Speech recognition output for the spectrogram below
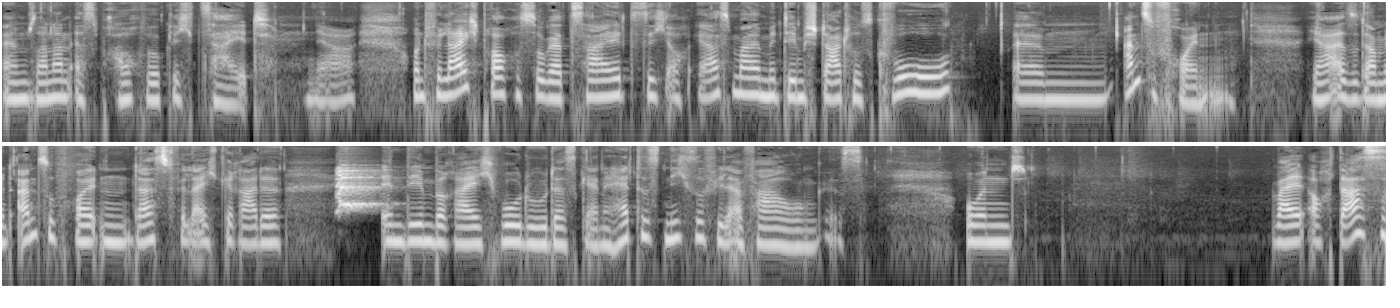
ähm, sondern es braucht wirklich Zeit. Ja, und vielleicht braucht es sogar Zeit, sich auch erstmal mit dem Status quo ähm, anzufreunden. Ja, also damit anzufreunden, dass vielleicht gerade in dem Bereich, wo du das gerne hättest, nicht so viel Erfahrung ist. Und weil auch das,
